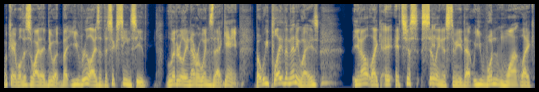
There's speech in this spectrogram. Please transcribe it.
okay, well, this is why they do it. But you realize that the 16 seed literally never wins that game, but we play them anyways. You know, like it, it's just silliness to me that you wouldn't want like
